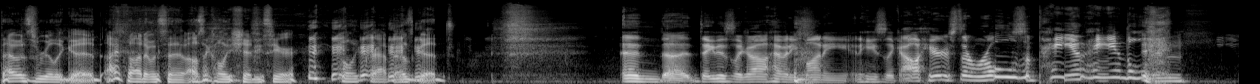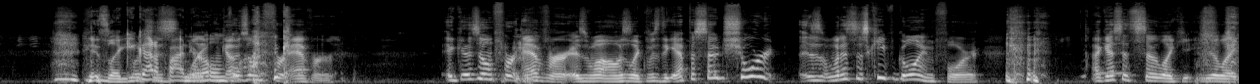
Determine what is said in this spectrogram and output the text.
that was really good. I thought it was him. I was like, holy shit, he's here. Holy crap, that was good. And uh, Data's like, I don't have any money. And he's like, Oh, here's the rules of panhandling. He's like, you Which gotta is, find your like, own. It goes on forever. It goes on forever as well. I was like, was the episode short? Is what does this keep going for? I guess it's so like you- you're like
